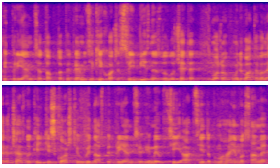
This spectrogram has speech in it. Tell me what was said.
підприємця, тобто підприємець, який хоче свій бізнес долучити, зможе акумулювати величезну кількість коштів від нас, підприємців. І ми в цій акції допомагаємо саме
